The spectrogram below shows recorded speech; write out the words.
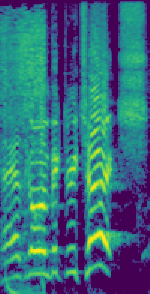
How's it going, Victory Church?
